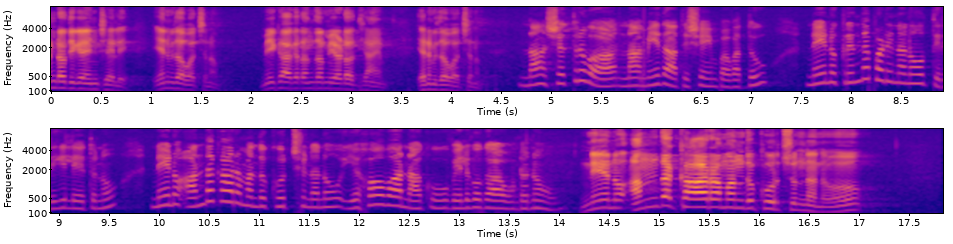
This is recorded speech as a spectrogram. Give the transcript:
రెండవదిగా ఏం చేయాలి ఎనిమిదో వచనం. మీకా గ్రంథం ఏడో అధ్యాయం. ఎనిమిదో వచనం. నా శత్రువ నా మీద అతిశయింపవద్దు. నేను క్రింద పడినను తిరిగి లేతును. నేను అంధకారమందు కూర్చున్నను. యహోవా నాకు వెలుగుగా ఉండును. నేను అంధకారమందు కూర్చున్నను.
